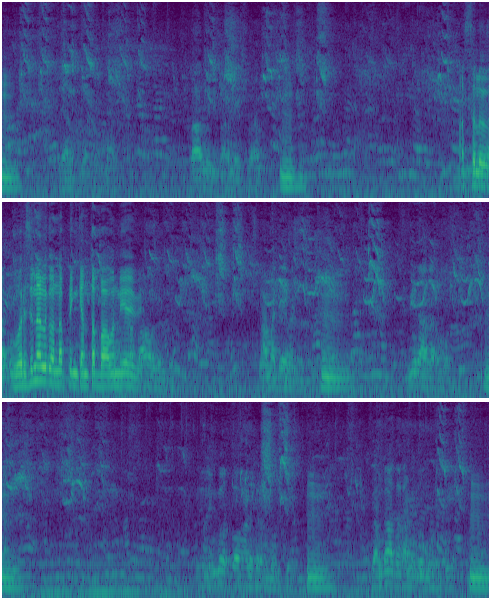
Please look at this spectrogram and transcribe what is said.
ఉమ్, కళ్యాణ సుందర పరమాట్ పార్వతి పరమేశ్వర ఉమ్. అసలు ఒరిజినల్గా ఉన్నప్పుడు ఇంకెంత బాగున్నాయో బాగుంది. రామదేవన్ వీణాధరమూర్తి లింగోద్భవ అనుగ్రహమూర్తి గంగాధర అనుగ్రహమూర్తి. ఉమ్,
